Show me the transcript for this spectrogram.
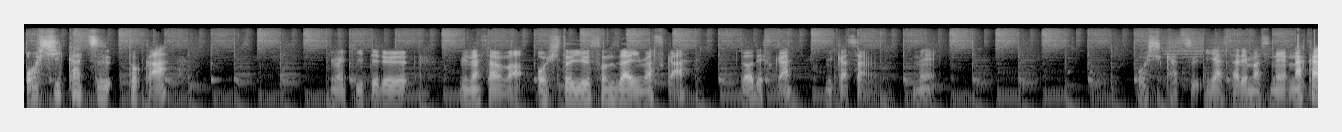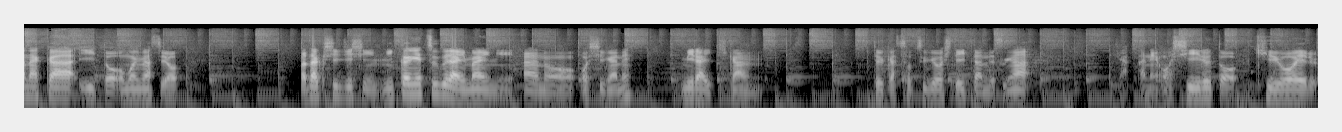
推し活とか？今聞いてる皆さんは推しという存在いますか？どうですか？ミカさんね。推し活癒されますね。なかなかいいと思いますよ。私自身2ヶ月ぐらい前にあの推しがね未来期間というか卒業していったんですがやっぱね推しいると QOL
